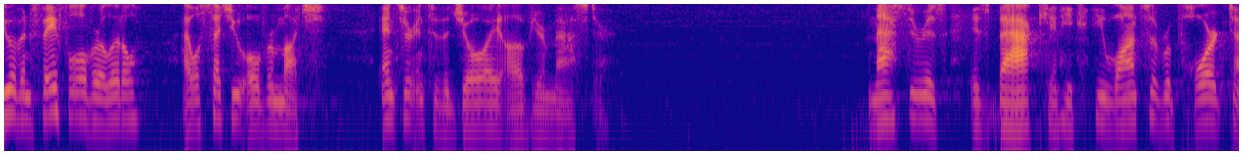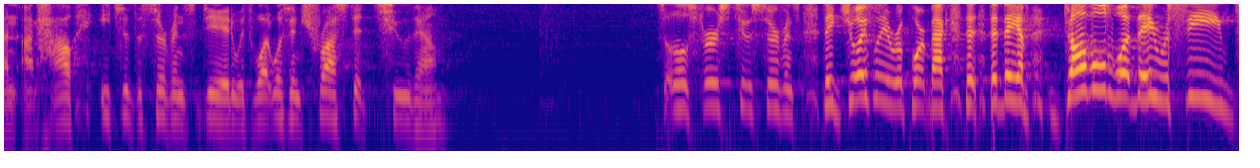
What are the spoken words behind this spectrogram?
You have been faithful over a little, I will set you over much. Enter into the joy of your master master is, is back and he, he wants a report on, on how each of the servants did with what was entrusted to them. So, those first two servants, they joyfully report back that, that they have doubled what they received.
